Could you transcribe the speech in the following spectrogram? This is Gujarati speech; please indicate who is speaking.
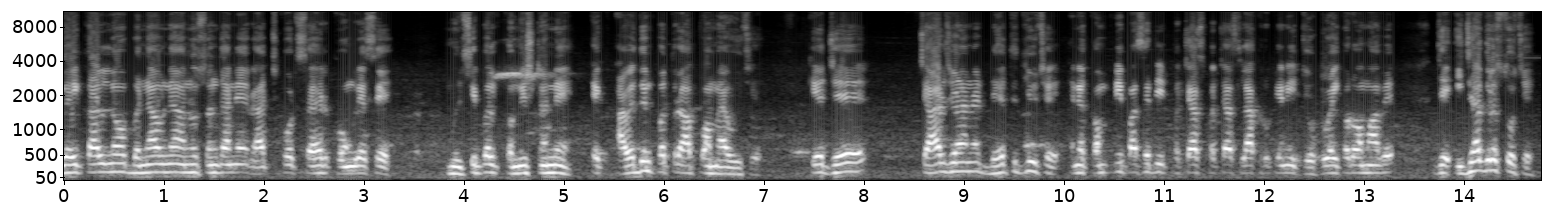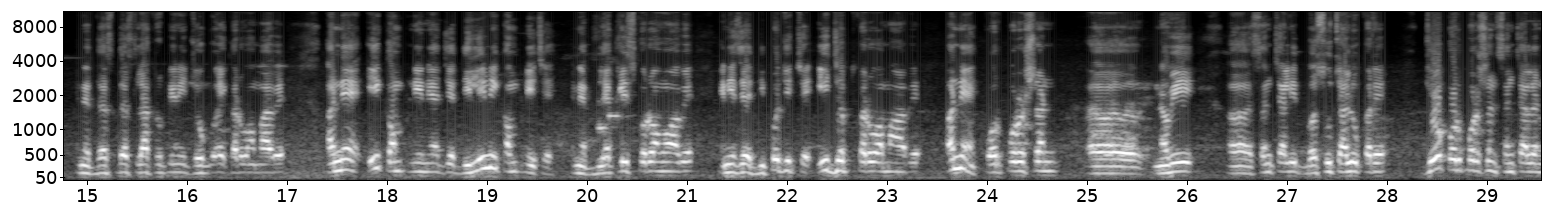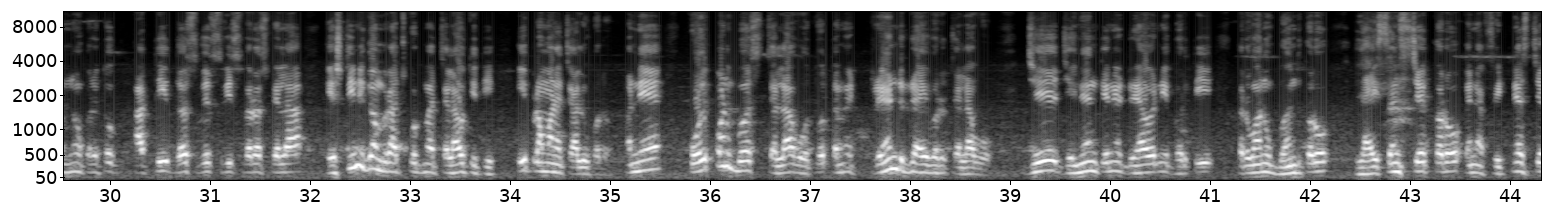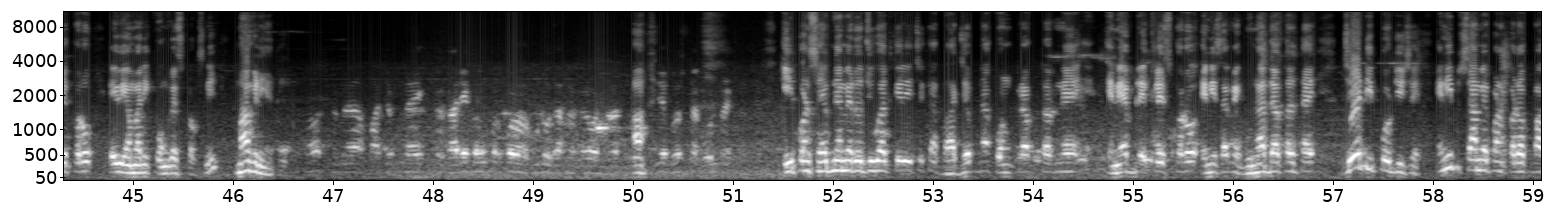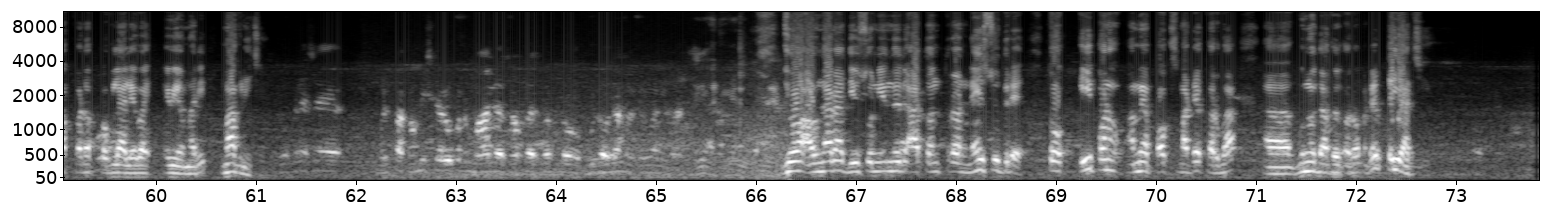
Speaker 1: ગઈકાલનો બનાવના અનુસંધાને રાજકોટ શહેર કોંગ્રેસે મ્યુનિસિપલ કમિશનરને એક આવેદનપત્ર આપવામાં આવ્યું છે કે જે ચાર જણાને ડેથ થયું છે. એને કંપની પાસેથી પચાસ પચાસ લાખ રૂપિયાની જોગવાઈ કરવામાં આવે. જે ઈજાગ્રસ્તો છે, એને દસ દસ લાખ રૂપિયાની જોગવાઈ કરવામાં આવે. અને એ કંપનીને જે દિલ્હીની કંપની છે, એને બ્લેકલિસ્ટ કરવામાં આવે. એની જે ડિપોઝિટ છે એ જપ્ત કરવામાં આવે. અને કોર્પોરેશન નવી સંચાલિત બસો ચાલુ કરે. જો કોર્પોરેશન સંચાલન ન કરે તો આજથી દસ, વીસ વીસ વર્ષ પહેલાં એસટી નિગમ રાજકોટમાં ચલાવતી હતી. એ પ્રમાણે ચાલુ કરો. અને કોઈ પણ બસ ચલાવો તો તમે ટ્રેન્ડ ડ્રાઈવર ચલાવો. જે જેને તેને ડ્રાઈવરની ભરતી કરવાનું બંધ કરો, લાયસન્સ ચેક કરો, એના ફિટનેસ ચેક કરો એવી અમારી કોંગ્રેસ પક્ષની માગણી હતી.
Speaker 2: ભાજપના એક કાર્યક્રમ પર કરવાનો
Speaker 1: એ પણ સાહેબને અમે રજૂઆત કરી છે કે ભાજપના કોન્ટ્રાક્ટરને એને બ્લેકલિસ્ટ કરો, એની સામે ગુના દાખલ થાય, જે ડિપોઝિટ છે, એની સામે પણ કડકમાં કડક પગલાં લેવાય એવી અમારી માગણી છે. જો આવનારા દિવસોની અંદર આ તંત્ર નહીં સુધરે, તો એ પણ અમે પક્ષ માટે કરવા ગુનો દાખલ કરવા માટે તૈયાર છીએ.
